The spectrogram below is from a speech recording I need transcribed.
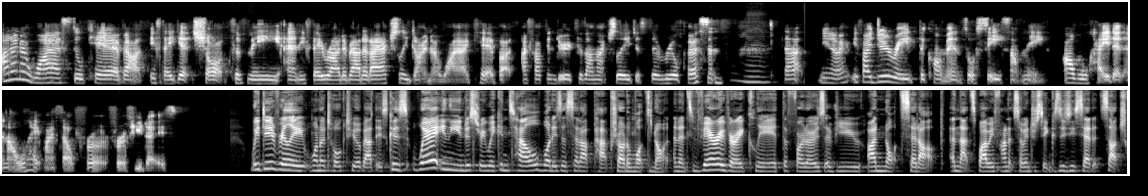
I don't know why I still care about if they get shots of me and if they write about it. I actually don't know why I care, but I fucking do because I'm actually just a real person. Mm. That, you know, if I do read the comments or see something, I will hate it and I will hate myself for, for a few days. We did really want to talk to you about this because we're in the industry, we can tell what is a set up pap shot and what's not. And it's very, very clear the photos of you are not set up. And that's why we find it so interesting because, as you said, it's such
